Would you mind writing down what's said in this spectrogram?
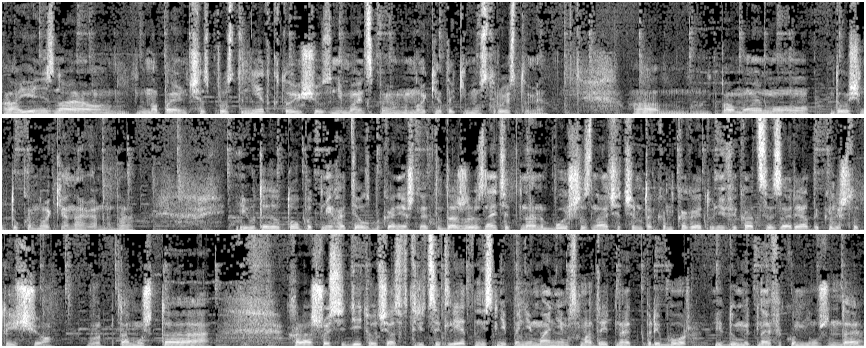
А, я не знаю, на память сейчас просто нет, кто еще занимается, помимо Nokia, такими устройствами. А, по-моему, да, в общем, только Nokia, наверное, да. И вот этот опыт мне хотелось бы, конечно, это даже, знаете, это, наверное, больше значит, чем так, какая-то унификация зарядок или что-то еще. Вот, потому что хорошо сидеть вот сейчас в 30 лет не с непониманием смотреть на этот прибор и думать, нафиг он нужен, да?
